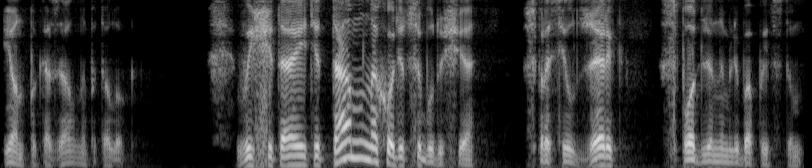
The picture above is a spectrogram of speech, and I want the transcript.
И он показал на потолок. Вы считаете, там находится будущее? спросил Джерик с подлинным любопытством.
